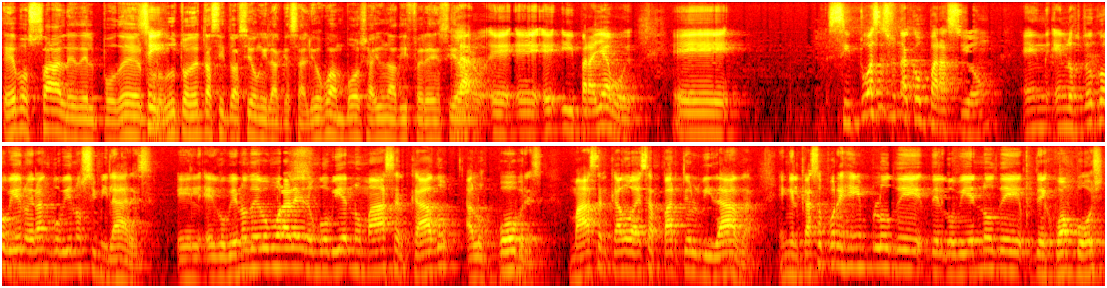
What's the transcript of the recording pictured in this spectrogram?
Evo sale del poder, producto de esta situación, y la que salió Juan Bosch, hay una diferencia... Claro, eh, eh, eh, y para allá voy. si tú haces una comparación, en, los dos gobiernos eran gobiernos similares. El, gobierno de Evo Morales era un gobierno más acercado a los pobres, más acercado a esa parte olvidada. En el caso, por ejemplo, del gobierno de, de Juan Bosch,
